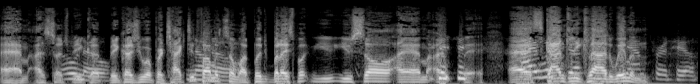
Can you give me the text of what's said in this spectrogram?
um, as such oh, because, no. because you were protected no, from no. it somewhat. But but I suppose you, you saw um, uh, uh, scantily clad women. Stamford Hill.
